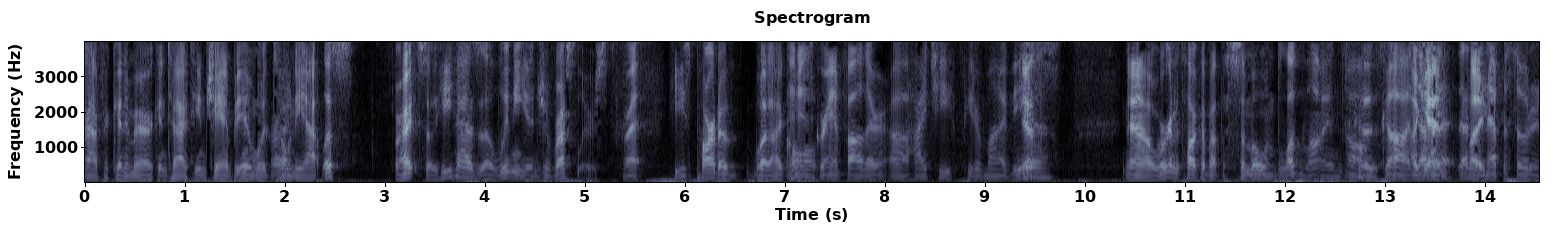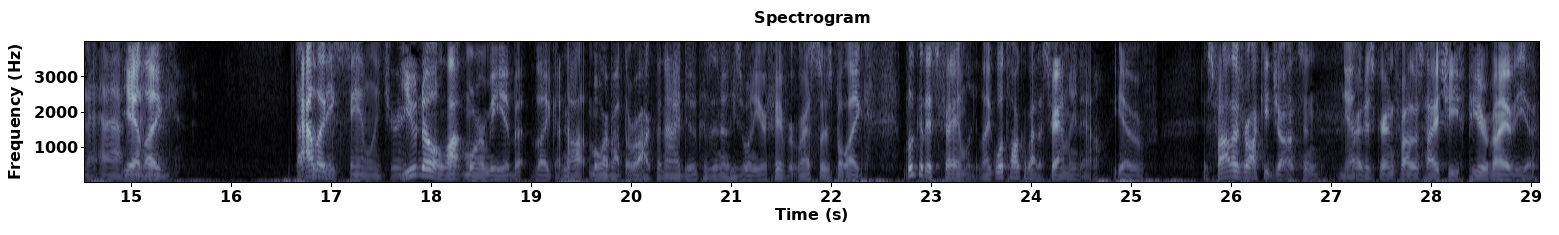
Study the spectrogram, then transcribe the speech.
African American tag team champion with correct. Tony Atlas. Right, so he has a lineage of wrestlers. Right. He's part of what I call And his grandfather, uh, High Chief Peter Maivia. yes. Now we're going to talk about the Samoan bloodlines Oh because God, again, that's, a, that's like, an episode and a half. yeah, man. like that's Alex, a big family tree. You know a lot more of me about like a lot more about The Rock than I do because I know he's one of your favorite wrestlers. But like, look at his family. Like, we'll talk about his family now. You have his father's Rocky Johnson, Yep. right? His grandfather's High Chief Peter Maivia.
